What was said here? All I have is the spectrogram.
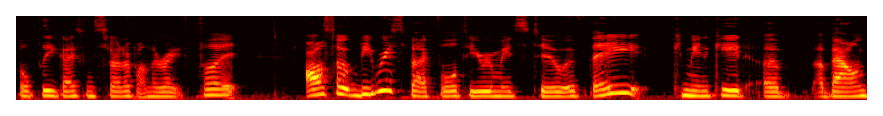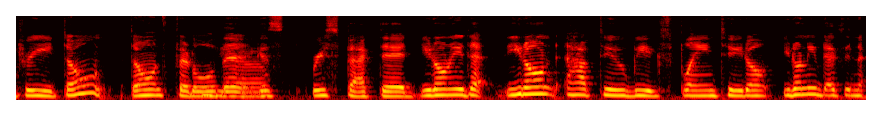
hopefully you guys can start off on the right foot. Also, be respectful to your roommates too. If they communicate a, a boundary don't don't fiddle with yeah. it just respect it. You don't need to you don't have to be explained to you don't you don't need to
